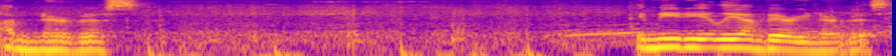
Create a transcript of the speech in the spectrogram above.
I'm nervous. Immediately, I'm very nervous.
